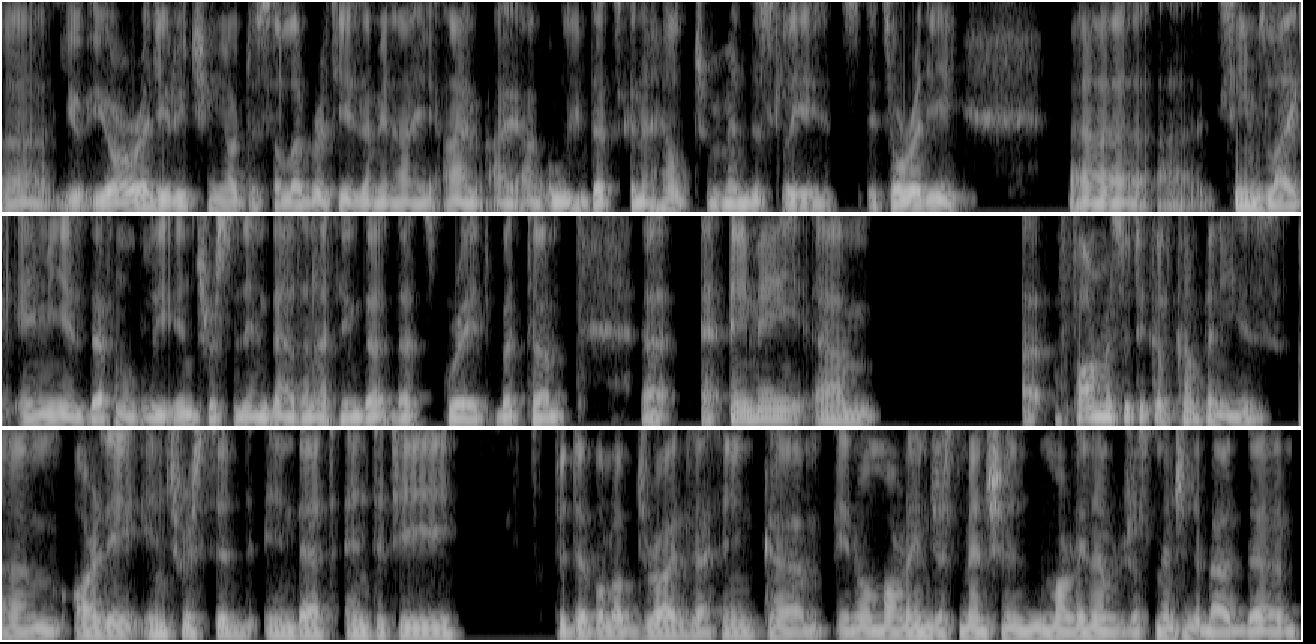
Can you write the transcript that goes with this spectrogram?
uh, you you're already reaching out to celebrities. I mean, I I I believe that's going to help tremendously. It's it's already. Uh, uh, it seems like Amy is definitely interested in that, and I think that that's great. But um, uh, Amy, um, uh, pharmaceutical companies um, are they interested in that entity to develop drugs? I think um, you know marlene just mentioned marlene just mentioned about the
